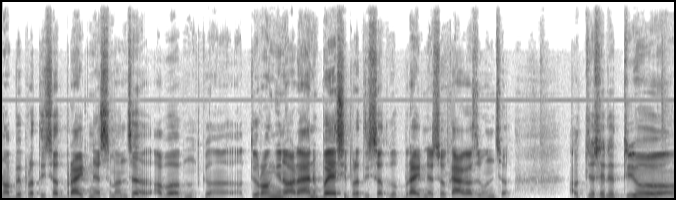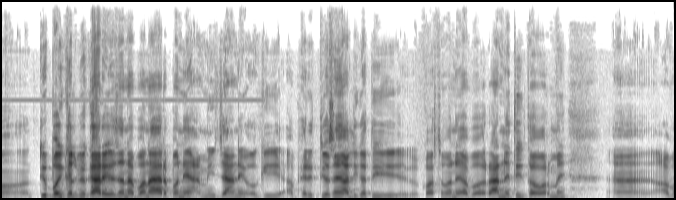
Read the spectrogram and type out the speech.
नब्बे प्रतिशत ब्राइटनेस भन्छ। अब त्यो रङ्गिन हरायो भने बयासी प्रतिशतको ब्राइटनेसको कागज हुन्छ। अब त्यसैले त्यो त्यो वैकल्पिक कार्ययोजना बनाएर पनि हामी जाने हो कि अब फेरि त्यो चाहिँ अलिकति कस्तो भने अब राजनैतिक तवरमै अब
